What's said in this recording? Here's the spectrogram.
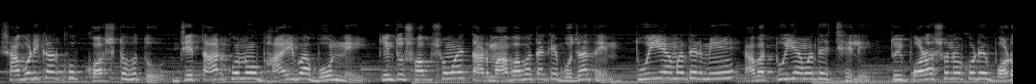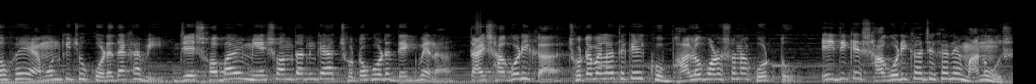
সাগরিকার খুব কষ্ট হতো যে তার কোনো ভাই বা বোন নেই। কিন্তু সব সময় তার মা বাবা তাকে বোঝাতেন, তুই আমাদের মেয়ে, আবার তুই আমাদের ছেলে। তুই পড়াশোনা করে বড় হয়ে এমন কিছু করে দেখাবি যে সবাই মেয়ে সন্তানকে আর ছোট করে দেখবে না। তাই সাগরিকা ছোটবেলা থেকেই খুব ভালো পড়াশোনা করতো। এইদিকে সাগরিকা যেখানে মানুষ,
